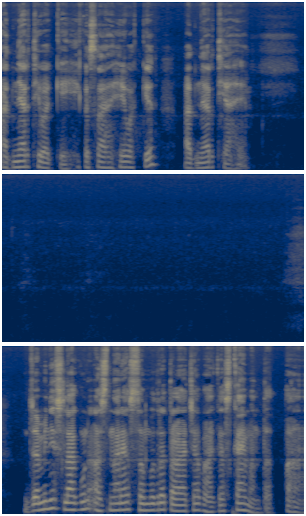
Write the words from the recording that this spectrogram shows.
आज्ञार्थी वाक्य हे कसं आहे? हे वाक्य आज्ञार्थी आहे. जमिनीस लागून असणाऱ्या समुद्र तळाच्या भागास काय म्हणतात? पहा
